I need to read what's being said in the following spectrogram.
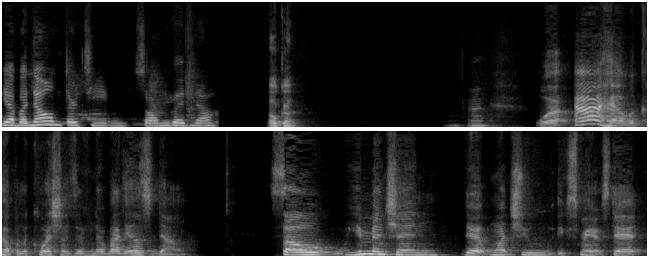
Yeah, but now I'm 13, so I'm good now. Okay. Okay. Well, I have a couple of questions if nobody else don't. So you mentioned that once you experienced that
